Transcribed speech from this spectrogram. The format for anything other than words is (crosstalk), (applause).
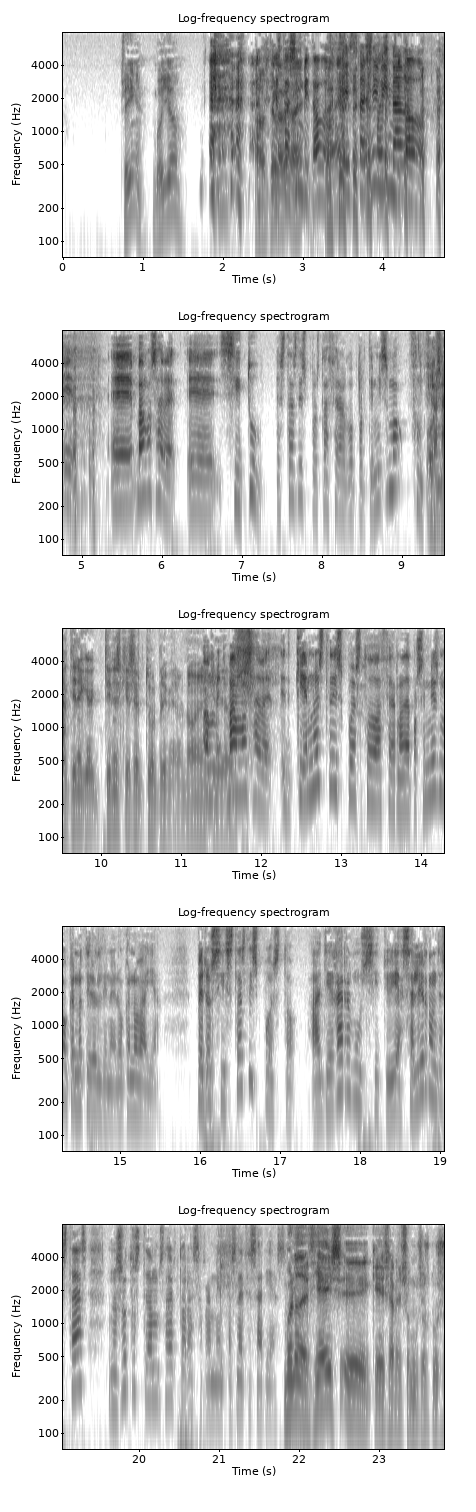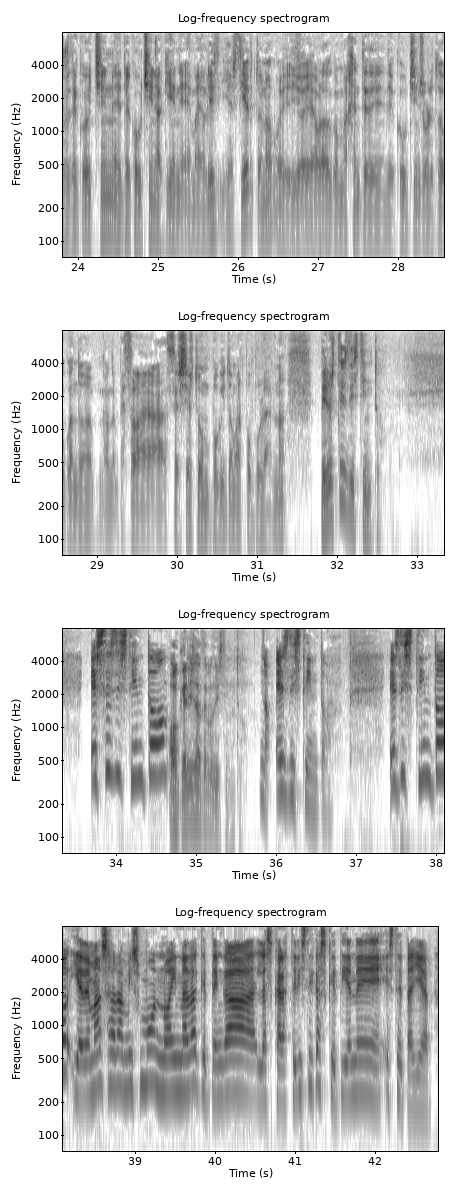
Sí, voy yo. estás, invitado, ¿eh? estás, invitado, eh, vamos a ver, eh, si tú estás dispuesto a hacer algo por ti mismo, funciona. O sea, tiene que, tienes que ser tú el primero, ¿no? Vamos a ver, quien no esté dispuesto a hacer nada por sí mismo, que no tire el dinero, que no vaya. Pero si estás dispuesto a llegar a algún sitio y a salir donde estás, nosotros te vamos a dar todas las herramientas necesarias. Bueno, decíais eh, que se han hecho muchos cursos de coaching, eh, de coaching aquí en, en, y es cierto, ¿no? Pues yo he hablado con más gente de, coaching, sobre todo cuando, cuando empezó a hacerse esto un poquito más popular, ¿no? Pero este es distinto. Este es distinto. ¿O queréis hacerlo distinto? No, es distinto. Es distinto y además ahora mismo no hay nada que tenga las características que tiene este taller.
